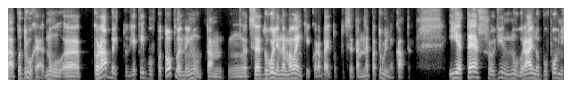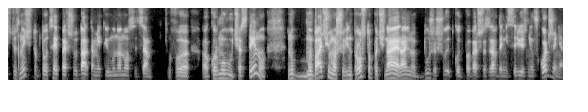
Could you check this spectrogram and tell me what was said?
Е, по-друге, ну е, корабль, який був потоплений, ну там це доволі немаленький корабель, тобто це там не патрульний катер. І те, що він ну реально був повністю знищений, тобто цей перший удар, там який йому наноситься в е, кормову частину, ну ми бачимо, що він просто починає реально дуже швидко. По-перше, завдані серйозні ушкодження.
